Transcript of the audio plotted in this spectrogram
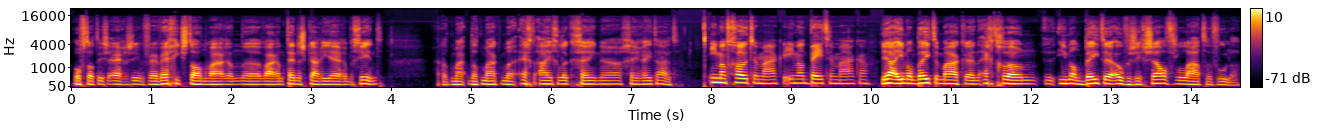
of dat is ergens in Verwegistan waar een, uh, waar een tenniscarrière begint. Ja, dat, maakt dat maakt me echt eigenlijk geen, geen reet uit. Iemand groter maken, iemand beter maken. Ja, iemand beter maken en echt gewoon eh, iemand beter over zichzelf laten voelen.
